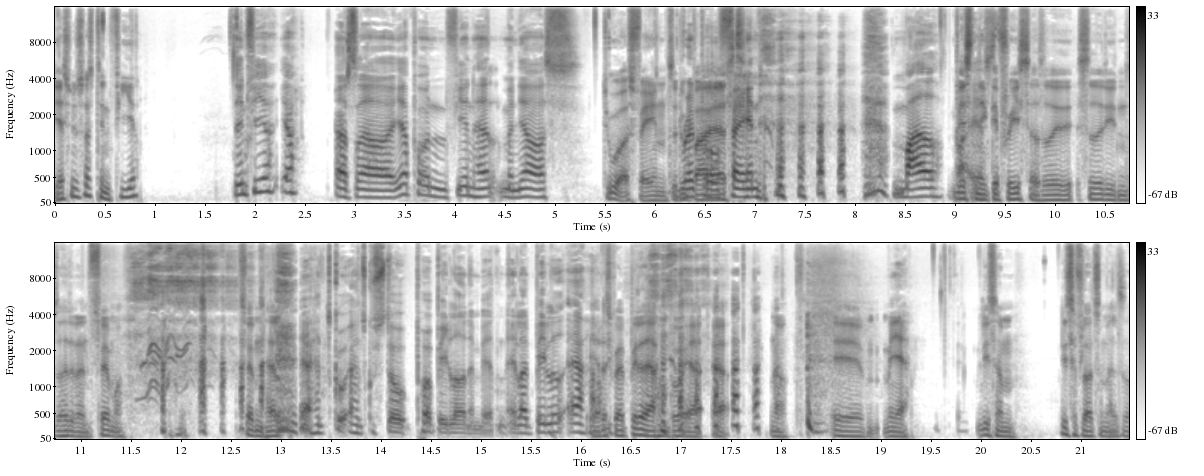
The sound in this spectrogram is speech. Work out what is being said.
jeg synes også, det er en 4. Det er en 4, ja. Altså, jeg er på en 4,5, men jeg er også Du er også fan, så du Red er bare... Bull-fan. Meget Hvis den ikke det freeze havde siddet- i den, så havde det været en 5'er. 5,5. Ja, han skulle, han skulle stå på billederne med den, eller et billede af ham. Ja, der skulle være et billede af ham på, ja. ja. Nå. Øh, men ja, ligesom, lige så flot som altid.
